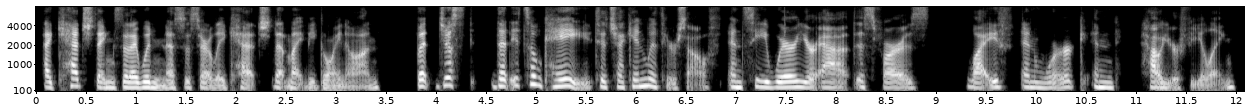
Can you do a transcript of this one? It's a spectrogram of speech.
I catch things that I wouldn't necessarily catch that might be going on but just that it's okay to check in with yourself and see where you're at as far as life and work and how you're feeling.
